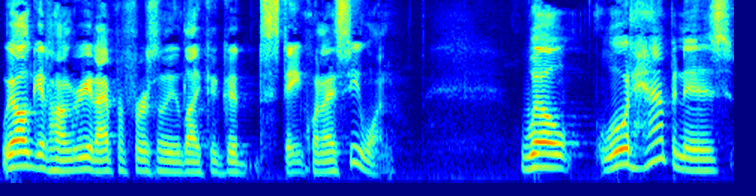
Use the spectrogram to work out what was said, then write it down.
We all get hungry, and I personally like a good steak when I see one. Well, what would happen is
